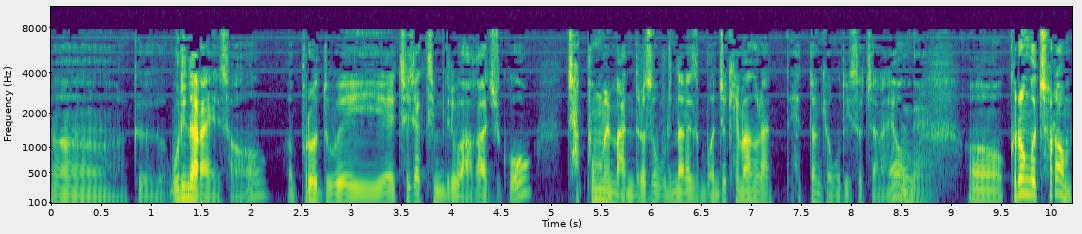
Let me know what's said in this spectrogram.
어, 그 우리나라에서 브로드웨이의 제작팀들이 와가지고 작품을 만들어서 우리나라에서 먼저 개막을 했던 경우도 있었잖아요. 네. 어, 그런 것처럼 어,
